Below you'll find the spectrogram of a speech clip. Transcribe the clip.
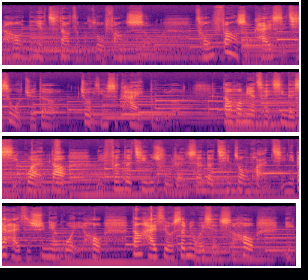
然后你也知道怎么做放手。从放手开始，其实我觉得就已经是态度了。到后面诚信的习惯，到你分得清楚人生的轻重缓急，你被孩子训练过以后，当孩子有生命危险的时候，你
